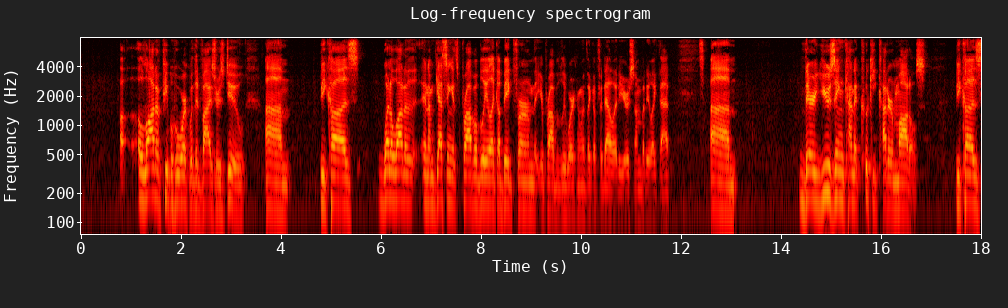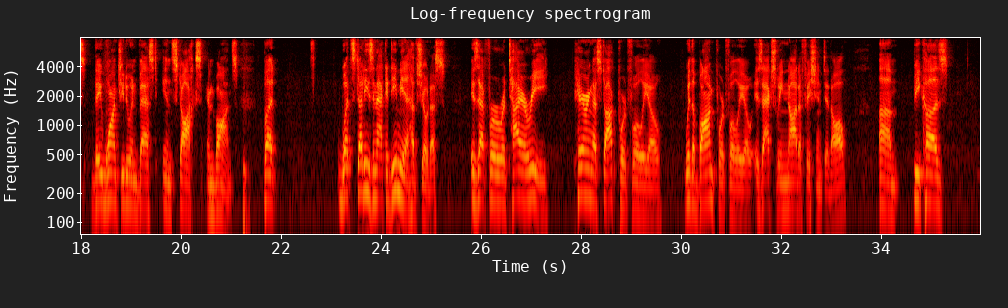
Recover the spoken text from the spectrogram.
a, a lot of people who work with advisors do, um, because what a lot of and i'm guessing it's probably like a big firm that you're probably working with like a fidelity or somebody like that. Um, they're using kind of cookie cutter models because they want you to invest in stocks and bonds. But what studies in academia have showed us is that for a retiree pairing a stock portfolio with a bond portfolio is actually not efficient at all um, because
